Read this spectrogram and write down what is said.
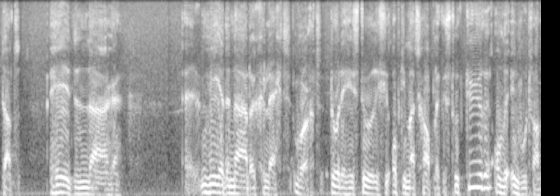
dat heden dagen eh, meer de nadruk gelegd wordt door de historici op die maatschappelijke structuren onder invloed van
